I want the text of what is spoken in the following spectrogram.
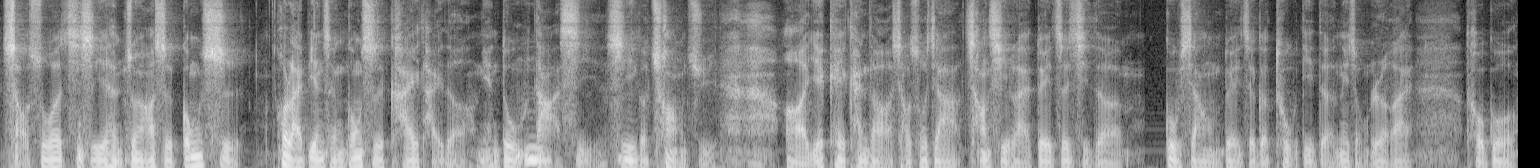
小说其实也很重要，是公式后来变成公视开台的年度大戏，嗯、是一个创举啊、呃。也可以看到小说家长期以来对自己的故乡、对这个土地的那种热爱，透过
